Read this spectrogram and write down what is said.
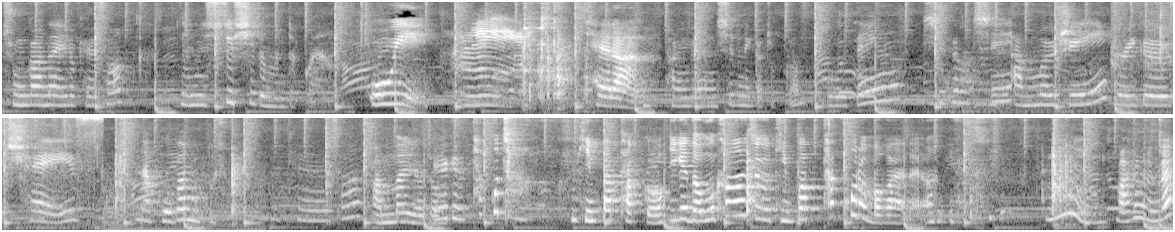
중간에 이렇게 해서 나는 수시를 만들 거야. 오이, 계란, 당근 싫으니까 조금, 오뎅, 시금치, 단무지, 그리고 cheese 나 보밥 먹고 싶어 이렇게 해서 안 말려줘 이렇게 해서 타코처럼 김밥 타코 이게 너무 커가지고 김밥 타코로 먹어야 돼요. 음, 맛있는데?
